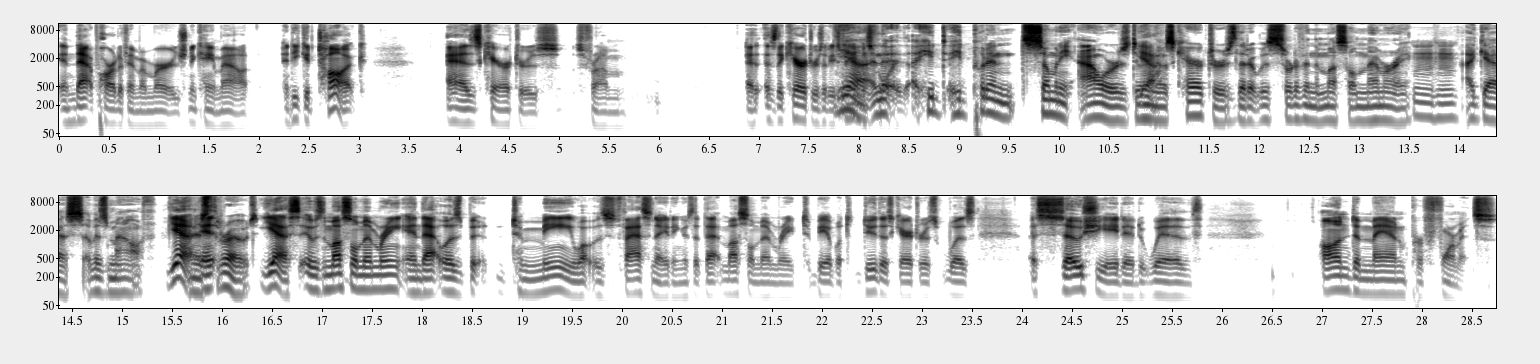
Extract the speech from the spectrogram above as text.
and that part of him emerged and came out, and he could talk as characters from as, as the characters that he's Yeah, famous and for. the, he'd he'd put in so many hours doing Yeah. those characters that it was sort of in the muscle memory, mm-hmm. I guess, of his mouth Yeah, and his and- throat. Yes, it was the muscle memory, and that was but to me what was fascinating is that that muscle memory to be able to do those characters was associated with on-demand performance.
